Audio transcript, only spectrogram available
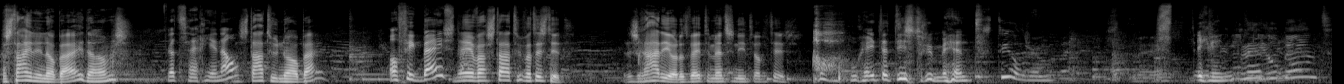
Waar staan jullie nou bij, dames? Wat zeg je nou? Waar staat u nou bij? Of ik bij sta? Nee, waar staat u? Wat is dit? Het is radio, dat weten mensen niet wat het is. Oh, hoe heet het instrument? Steel drum. Ik weet niet. Steelband?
